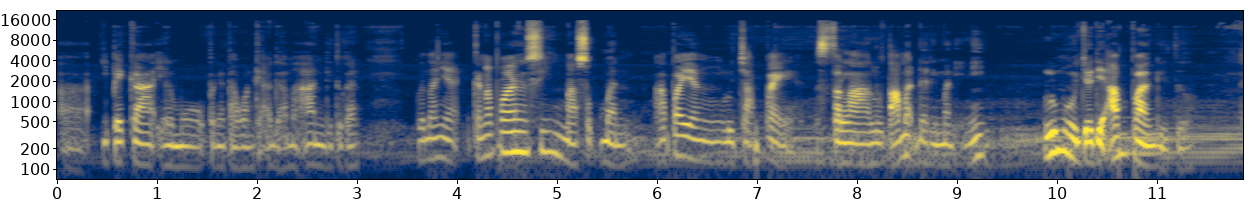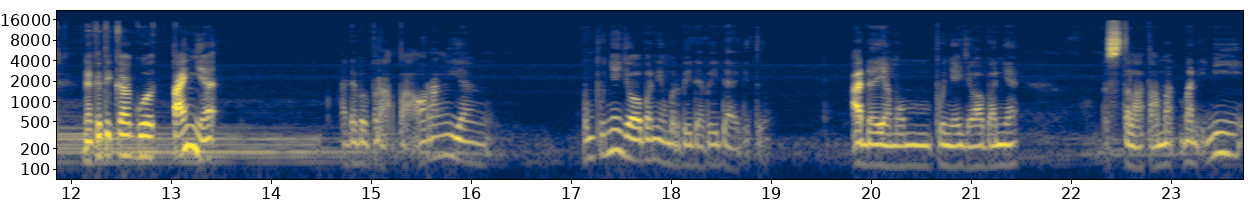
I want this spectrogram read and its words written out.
uh, eh, IPK ilmu pengetahuan keagamaan gitu kan. Gue tanya kenapa sih masuk man? Apa yang lu capai setelah lu tamat dari man ini? Lu mau jadi apa? Gitu. Nah ketika gue tanya ada beberapa orang yang mempunyai jawaban yang berbeda-beda gitu. Ada yang mempunyai jawabannya setelah tamat man ini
